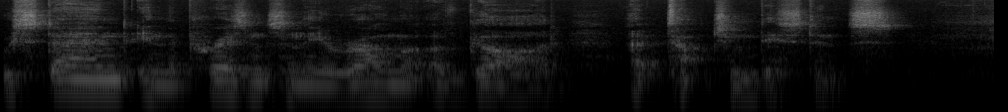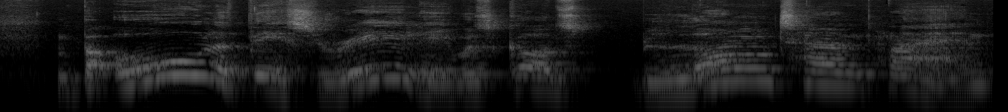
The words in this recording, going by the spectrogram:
we stand in the presence and the aroma of God at touching distance. But all of this really was God's long term plan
